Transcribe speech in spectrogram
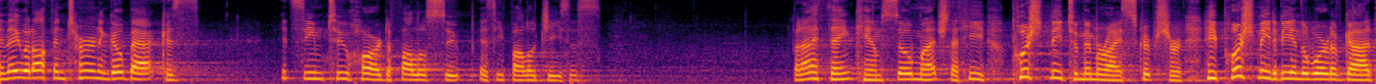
and they would often turn and go back because it seemed too hard to follow Soup as he followed Jesus. But I thank Him so much that He pushed me to memorize Scripture. He pushed me to be in the Word of God.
